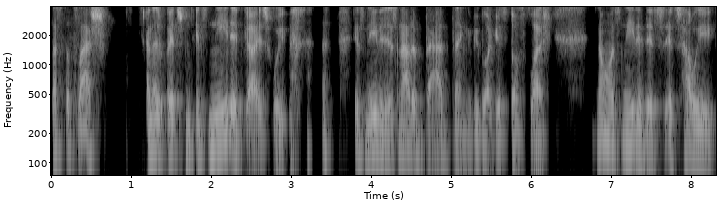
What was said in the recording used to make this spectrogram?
that's the flesh. And it, it's it's needed guys. We it's needed. It's not a bad thing people like it's the flesh. No it's needed. It's it's how we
